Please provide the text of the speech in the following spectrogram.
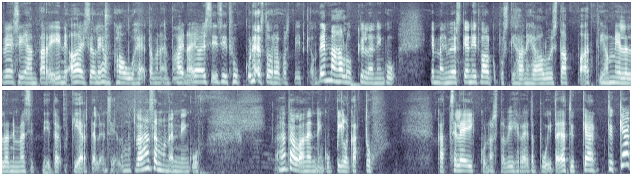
vesiämpäriin, niin ai se oli ihan kauhea tämmöinen painajaisiin siitä hukkuneesta oravasta pitkään. Mutta en mä halua kyllä niin kuin en mä myöskään niitä valkopuskihania haluaisi tappaa, että ihan mielelläni mä sit niitä kiertelen siellä. Mutta vähän semmoinen niin kuin, vähän tällainen niin kuin pilkattu, katselee ikkunasta vihreitä puita ja tykkää, tykkää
